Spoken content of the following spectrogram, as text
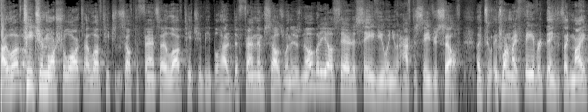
I love teaching martial arts. I love teaching self-defense. I love teaching people how to defend themselves when there's nobody else there to save you and you have to save yourself. Like it's one of my favorite things. It's like my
